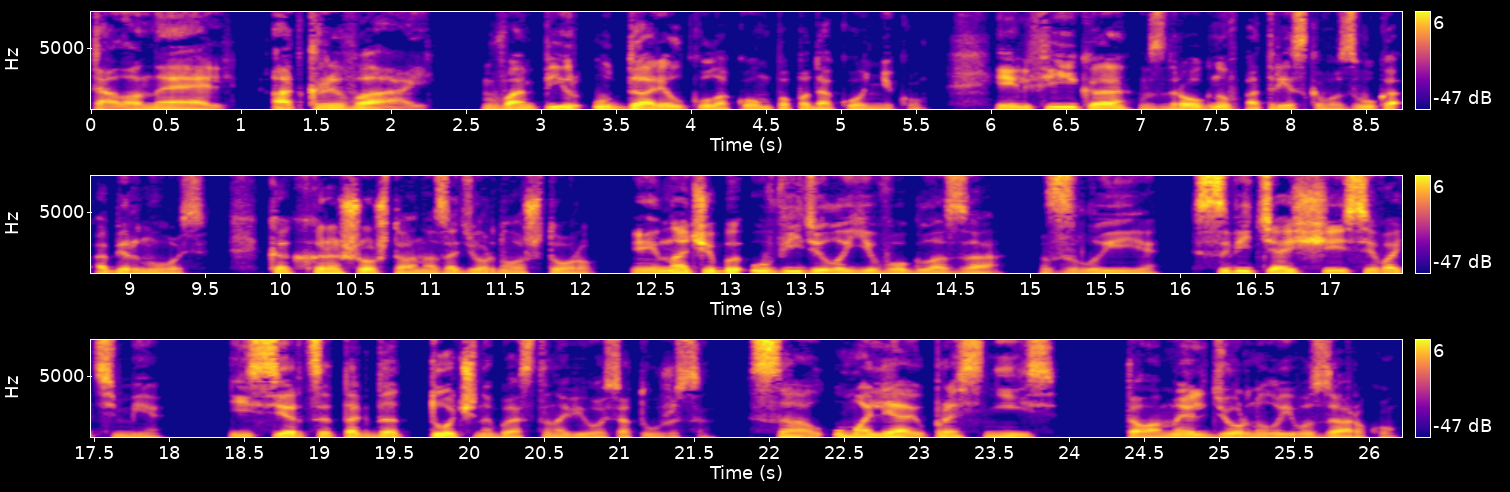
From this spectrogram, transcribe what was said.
«Талонель, открывай!» Вампир ударил кулаком по подоконнику. Эльфийка, вздрогнув от резкого звука, обернулась. Как хорошо, что она задернула штору. Иначе бы увидела его глаза. Злые, светящиеся во тьме. И сердце тогда точно бы остановилось от ужаса. «Сал, умоляю, проснись!» Таланель дернула его за руку.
